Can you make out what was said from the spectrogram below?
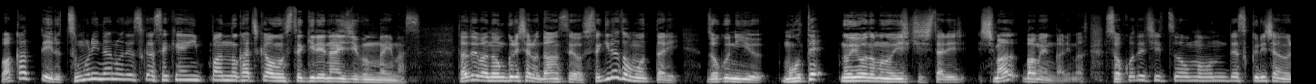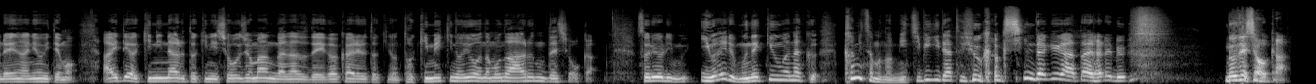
分かっているつもりなのですが、世間一般の価値観を捨てきれない自分がいます。例えば、ノンクリスチャの男性を素敵だと思ったり、俗に言う、モテのようなものを意識したりしまう場面があります。そこで質問です。クリスチャの恋愛においても、相手が気になる時に少女漫画などで描かれる時のときめきのようなものはあるのでしょうか？それより、いわゆる胸キュンはなく、神様の導きだという確信だけが与えられるのでしょうか？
